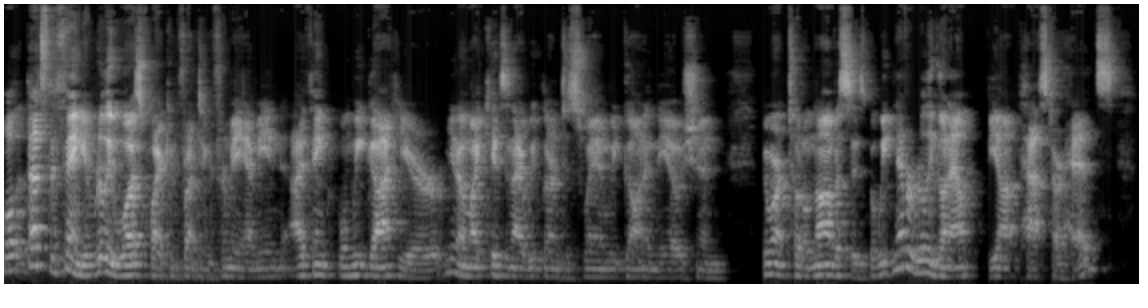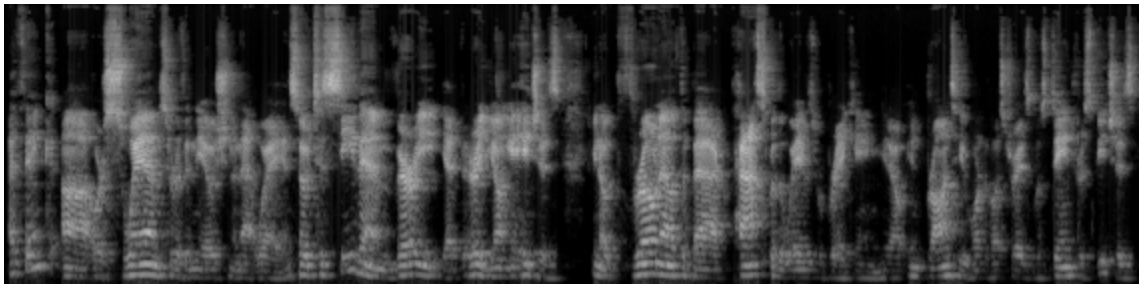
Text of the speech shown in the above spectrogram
Well, that's the thing. It really was quite confronting for me. I mean, I think when we got here, you know, my kids and I, we'd learned to swim, we'd gone in the ocean. We weren't total novices, but we'd never really gone out beyond past our heads, I think, uh, or swam sort of in the ocean in that way. And so to see them very, at very young ages, you know, thrown out the back, past where the waves were breaking, you know, in Bronte, one of Australia's most dangerous beaches,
